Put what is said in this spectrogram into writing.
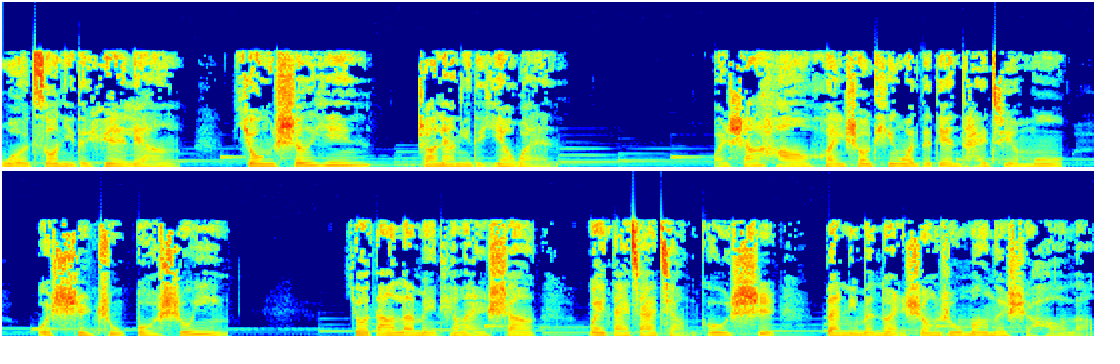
我做你的月亮，用声音照亮你的夜晚。晚上好，欢迎收听我的电台节目，我是主播舒影。又到了每天晚上为大家讲故事、伴你们暖声入梦的时候了。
